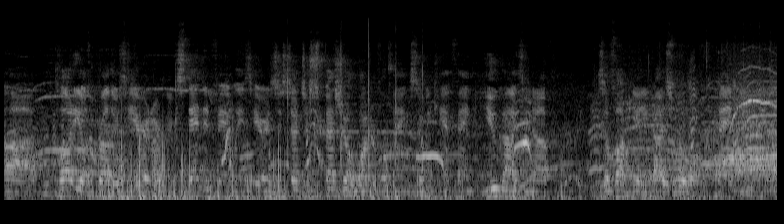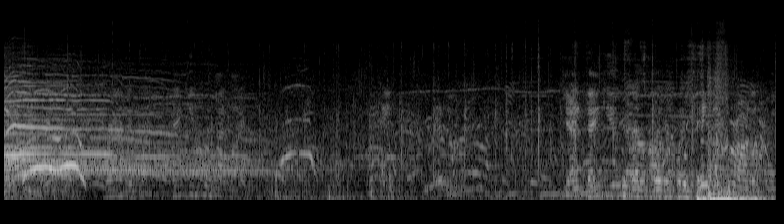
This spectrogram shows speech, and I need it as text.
uh, Claudio's brother's here, and our extended family's here. It's just such a special, wonderful thing. So we can't thank you guys enough. So fuck yeah, you guys rule. Thank you. For everything. Thank you for my life. Yeah, thank you Yeah, that's a for perfect my. Thank you for our life.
